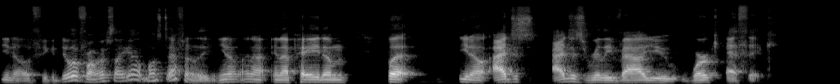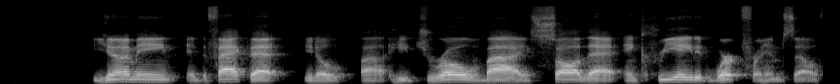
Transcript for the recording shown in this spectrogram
you know if he could do it for him. I was like yeah most definitely you know and i and i paid him. But you know i just i just really value work ethic. You know what i mean? And the fact that you know uh, he drove by saw that and created work for himself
